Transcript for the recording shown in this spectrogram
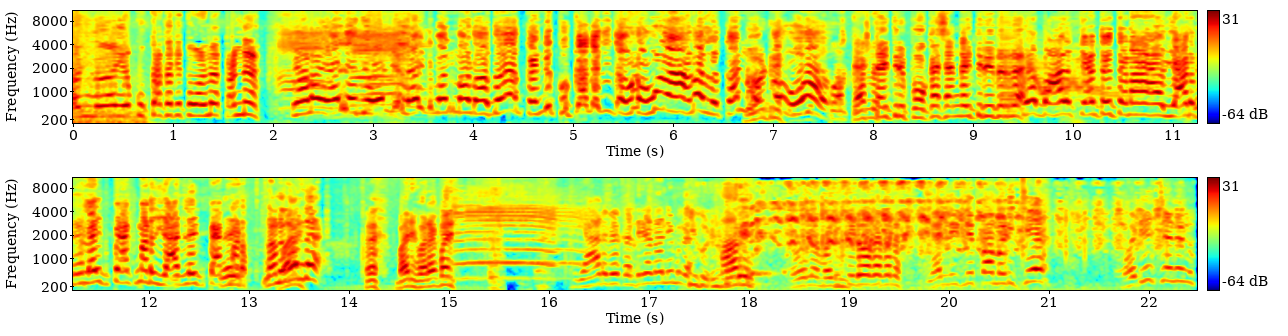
ಕಣ್ಣ ಕುಕ್ಕಾಕತ್ತಿತ್ತು ಅಣ್ಣ ಕಣ್ಣ. ಹೇಳ ಎಲ್ಲಿ ಲೈಟ್ ಬಂದ್ ಮಾಡು ಅದ ಕಣ್ಣಿಗೆ ಕುಕ್ಕಾಕತಿ ತೋಣ ಅವಳ ಅಣ್ಣ ಕಣ್ಣು ನೋಡ್ರಿ. ಎಷ್ಟ್ ಐತ್ರಿ ಫೋಕಸ್ ಹೆಂಗ್ ಐತ್ರಿ ಇದ್ರ ಬಾಳ ಕೆಟ್ಟ ಐತಣ ಎರಡು ಲೈಟ್ ಪ್ಯಾಕ್ ಮಾಡು ಎರಡು ಲೈಟ್ ಪ್ಯಾಕ್ ಮಾಡು. ನನಗೊಂದ ಬರ್ರಿ ಹೊರಗೆ ಬರ್ರಿ ಯಾರು ಬೇಕಲ್ರಿ ಅಣ್ಣ ನಿಮ್ಗೆ? ಮಡಿಚಿ ಇಡೋಗದನ ಎಲ್ಲಿ ಇಡ್ಲಿಪ್ಪ ಮಡಿಚಿ? ಮಡಿಚಿ ನೀನು.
